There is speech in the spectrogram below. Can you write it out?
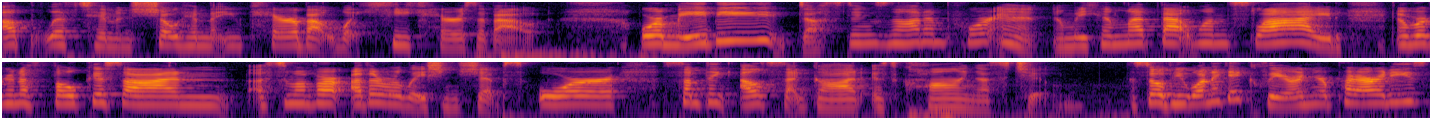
uplift him and show him that you care about what he cares about. Or maybe dusting's not important and we can let that one slide and we're going to focus on uh, some of our other relationships or something else that God is calling us to. So, if you want to get clear on your priorities,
